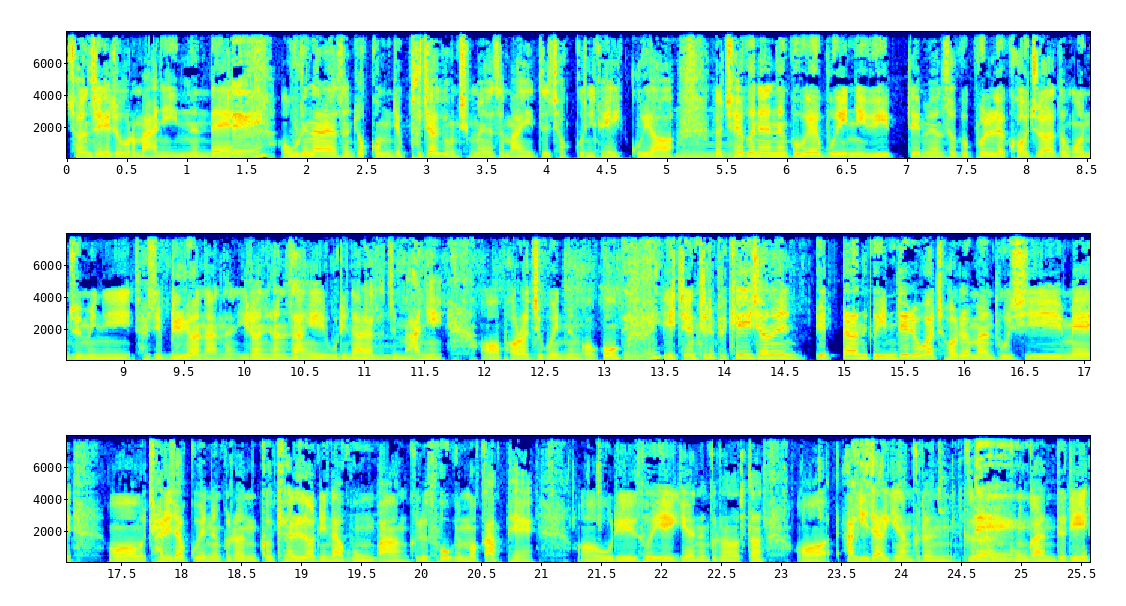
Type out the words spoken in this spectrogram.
전 세계적으로 많이 있는데 네. 어, 우리나라에서는 조금 이제 부작용 측면에서 많이 이제 접근이 돼 있고요. 음. 최근에는 그 외부인이 유입되면서 그 본래 거주하던 원주민이 사실 밀려나는 이런 현상이 우리나라에서 음. 지금 많이 어, 벌어지고 있는 거고 네. 이 젠트리피케이션은 일단 그 임대료가 저렴한 도심에 어 자리 잡고 있는 그런 그 갤러리나 음. 공방 그리고 소규모 카페 어 우리 소위 얘기하는 그런 어떤 어 아기자기한 그런 그런 네. 공간들이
